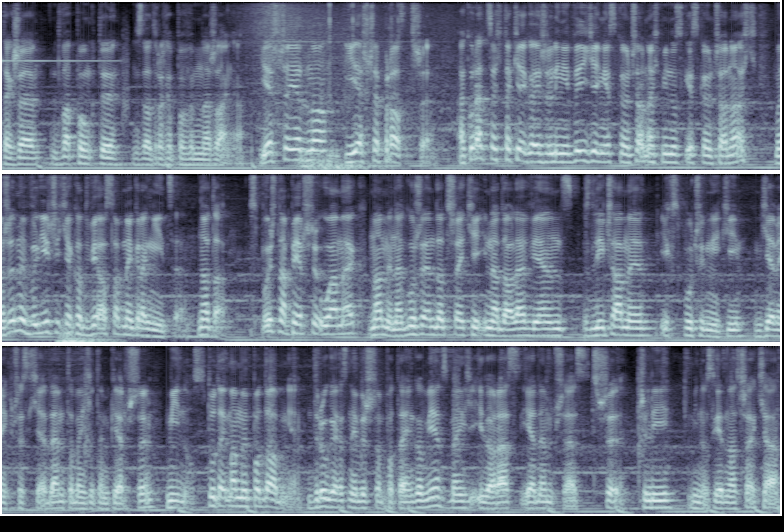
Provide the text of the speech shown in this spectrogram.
Także dwa punkty za trochę powymnażania. Jeszcze jedno i jeszcze prostsze. Akurat coś takiego, jeżeli nie wyjdzie nieskończoność minus nieskończoność, możemy wyliczyć jako dwie osobne granice. No to, spójrz na pierwszy ułamek, mamy na górze n do trzeciej i na dole, więc zliczamy ich współczynniki. 9 przez 7 to będzie ten pierwszy. Minus. Tutaj mamy podobnie. Druga jest najwyższą potęgą, więc będzie iloraz 1 przez 3, czyli minus 1 trzecia.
